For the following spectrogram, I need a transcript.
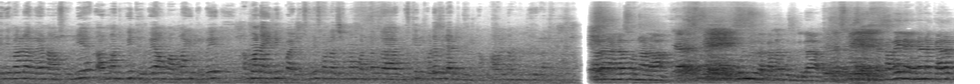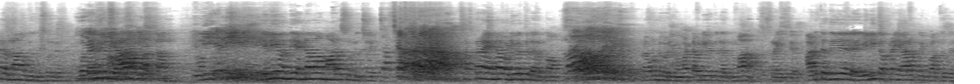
இனிமேல் நான் வேணாம். சொல்லி அம்மா வீட்டுக்கு போய் அவங்க அம்மா கிட்ட போய் அம்மா நான் இனிப்பாயிட்டேன் சொல்லி சந்தோஷமா மற்றவங்க பிஸ்கெட் கூட விளையாட்டு இருக்கான். அவன் நம்ம நல்லா சொன்னானா? புரிஞ்சுதா கதை புரிஞ்சுதா இந்த கதையில என்னென்ன கேரக்டர்லாம் வந்தது சொல்லு? முதலில் யாரை பார்த்தான் எலி வந்து என்னவா மாற சொல்லுச்சு சக்கரம் என்ன வடிவத்துல இருக்கும் ரவுண்ட் வடிவம் வட்ட வடிவத்துல இருக்குமா ரைட் அடுத்தது எலிக்கு அப்புறம் யாரை போய் பார்த்தது?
